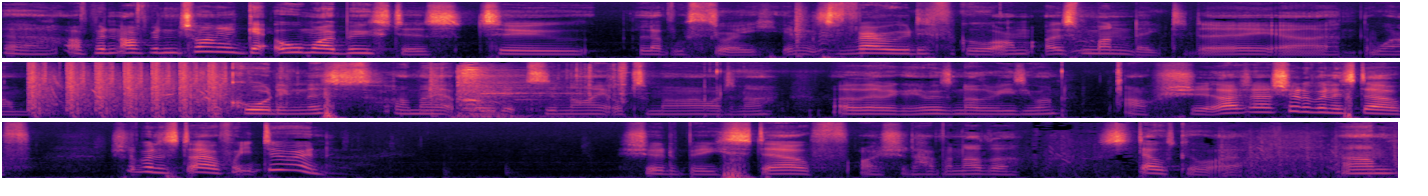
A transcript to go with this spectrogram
Uh, I've been I've been trying to get all my boosters to level three, and it's very difficult. I'm, it's Monday today uh, when I'm recording this. I may upload it tonight or tomorrow. I don't know. Oh, there we go. Here's another easy one. Oh shit! That, that should have been a stealth. Should have been a stealth. What are you doing? Should be stealth. I should have another stealth skill like that. Um,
